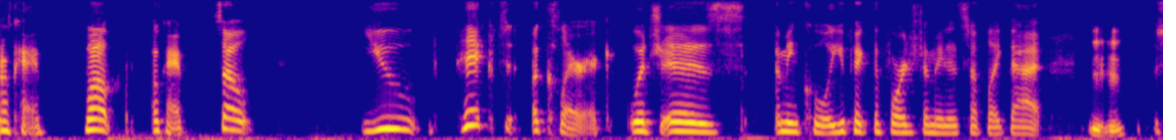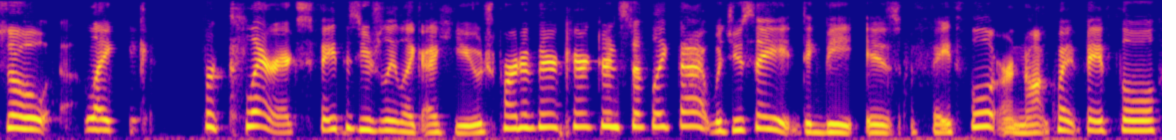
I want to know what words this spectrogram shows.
Okay. Well, okay. So you picked a cleric, which is, I mean, cool. You picked the forge domain and stuff like that. Mhm. So, like, for clerics, faith is usually like a huge part of their character and stuff like that. Would you say Digby is faithful or not quite faithful?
